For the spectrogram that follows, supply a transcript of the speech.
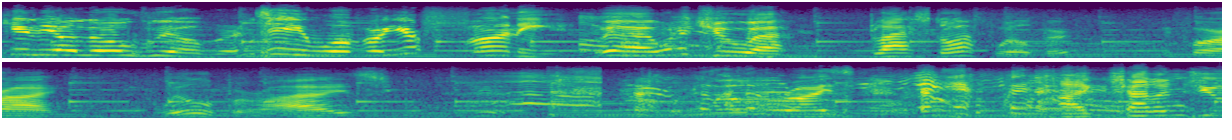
skinny old little Wilbur. Gee, Wilbur, you're funny. Well, why don't you uh, blast off, Wilbur, before I Wilburize Wilburize. I challenge you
